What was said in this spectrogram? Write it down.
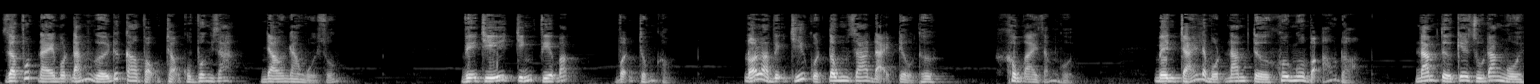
Giờ phút này một đám người đức cao vọng trọng của Vương gia nhao nhao ngồi xuống. Vị trí chính phía Bắc vẫn trống không. Đó là vị trí của tông gia đại tiểu thư. Không ai dám ngồi. Bên trái là một nam tử khôi ngô mặc áo đỏ. Nam tử kia dù đang ngồi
